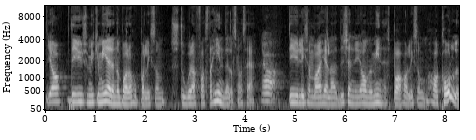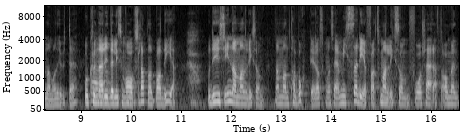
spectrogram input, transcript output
Ja, det är ju så mycket mer än att bara hoppa liksom stora fasta hinder, eller ska man säga. Ja. Det är ju liksom bara hela, det känner jag med min häst, bara ha, liksom, ha koll när man är ute och kunna Ja. rida liksom avslappnat bara det. Och det är ju synd när man liksom, när man tar bort det, eller ska man säga, missar det för att man liksom får så här att, ja men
